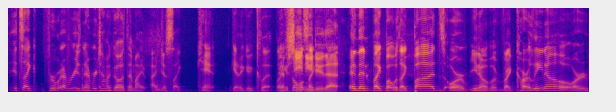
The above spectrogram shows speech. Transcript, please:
it's like for whatever reason, every time I go with them, I, I just like can't get a good clip. Like I've it's seen almost you like, do that. and then like but with like Buds or you know like Carlino or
